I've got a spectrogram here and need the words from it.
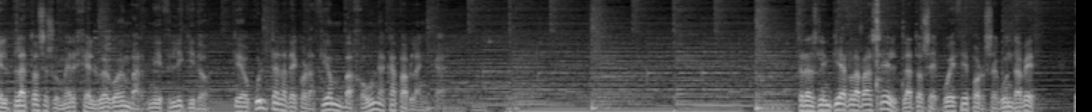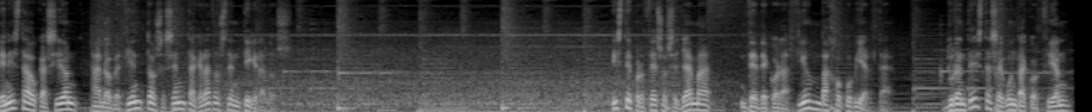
El plato se sumerge luego en barniz líquido que oculta la decoración bajo una capa blanca. Tras limpiar la base, el plato se cuece por segunda vez, en esta ocasión a 960 grados centígrados. Este proceso se llama de decoración bajo cubierta. Durante esta segunda cocción,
